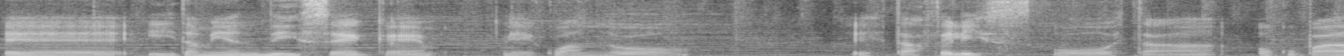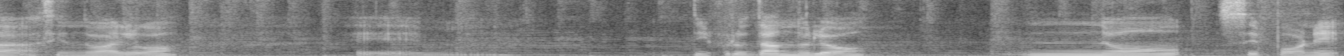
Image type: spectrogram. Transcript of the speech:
y también dice que cuando está feliz o está ocupada haciendo algo, disfrutándolo, no se pone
